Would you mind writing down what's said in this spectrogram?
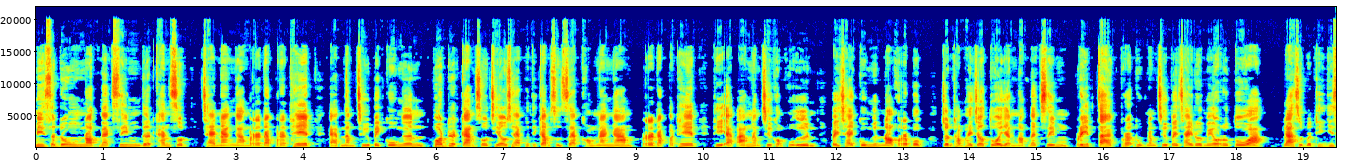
มีสะดุ้งน็อตแม็กซิมเดือดขั้นสุด แฉนางงามระดับประเทศ แอบนำชื่อไปกู้เงิน โพสเดือดกลางโซเชียลแฉพฤติกรรมสุดแสบของนางงาม ระดับประเทศ ที่แอบอ้างนำชื่อของผู้อื่น ไปใช้กู้เงินนอกระบบจนทำให้เจ้าตัวอย่างน็อตแม็กซิมปรี๊ดแตกเพราะถูกนำชื่อไปใช้โดยไม่รู้ตัวล่าสุดวันที่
